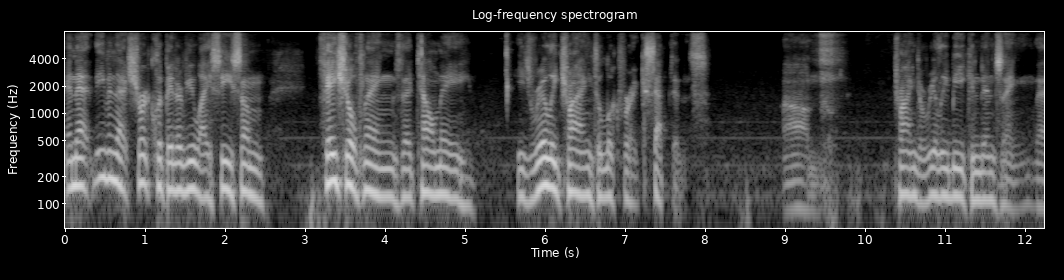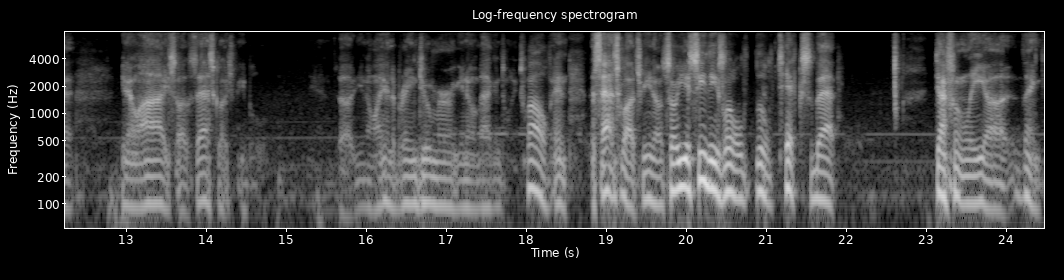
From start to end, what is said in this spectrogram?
in that even that short clip interview, I see some facial things that tell me he's really trying to look for acceptance. Um, trying to really be convincing that, you know, I saw the Sasquatch people. Uh, you know, I had a brain tumor, you know, back in 2012, and the Sasquatch, you know. So you see these little little ticks that definitely uh think.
